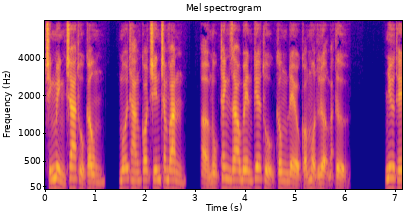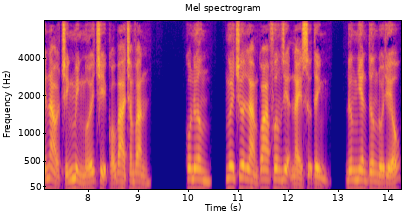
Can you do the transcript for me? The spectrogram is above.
Chính mình cha thủ công, mỗi tháng có 900 văn, ở mục thanh giao bên kia thủ công đều có một lượng bạc tử. Như thế nào chính mình mới chỉ có 300 văn? Cô nương, ngươi chưa làm qua phương diện này sự tình, đương nhiên tương đối thiếu.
